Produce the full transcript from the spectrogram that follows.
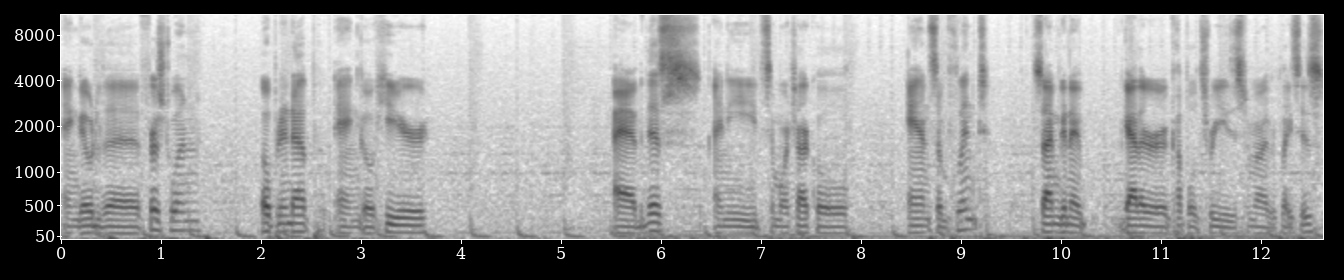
and go to the first one, open it up, and go here. I have this. I need some more charcoal and some flint. So I'm gonna gather a couple trees from other places.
